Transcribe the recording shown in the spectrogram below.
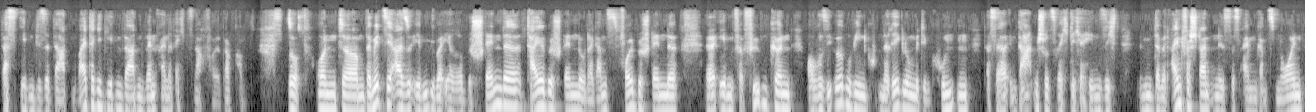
dass eben diese Daten weitergegeben werden, wenn ein Rechtsnachfolger kommt. So, und ähm, damit Sie also eben über Ihre Bestände, Teilbestände oder ganz Vollbestände äh, eben verfügen können, brauchen Sie irgendwie eine Regelung mit dem Kunden, dass er in datenschutzrechtlicher Hinsicht damit einverstanden ist, dass einem ganz neuen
